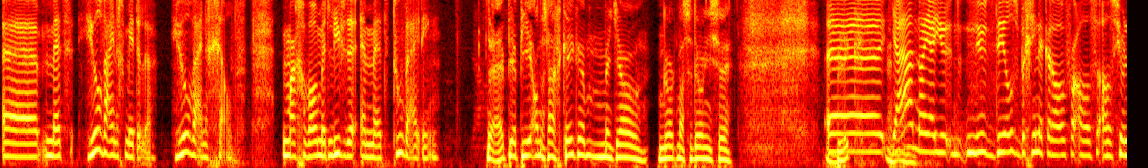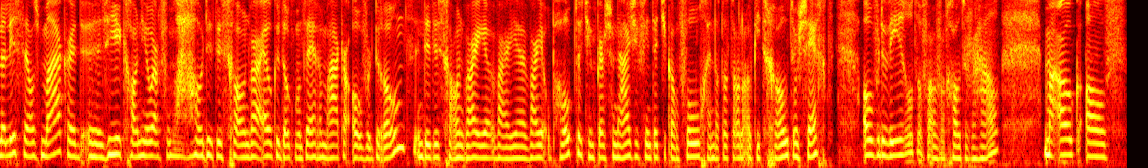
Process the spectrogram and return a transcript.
Uh, met heel weinig middelen, heel weinig geld. Maar gewoon met liefde en met toewijding. Ja, heb, je, heb je hier anders naar gekeken met jouw Noord-Macedonische... Uh, ja, nou ja, nu deels begin ik erover als, als journalist en als maker. Uh, zie ik gewoon heel erg van: wauw, dit is gewoon waar elke documentairemaker over droomt. En dit is gewoon waar je, waar, je, waar je op hoopt dat je een personage vindt dat je kan volgen. En dat dat dan ook iets groter zegt over de wereld of over een groter verhaal. Maar ook als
